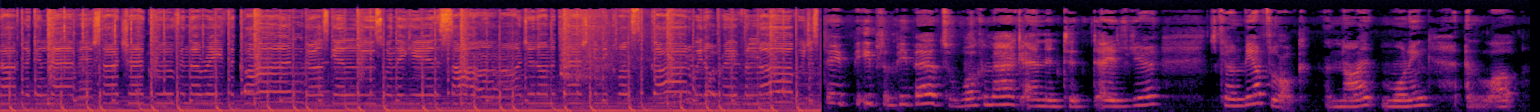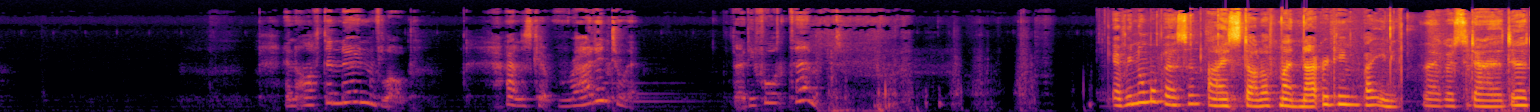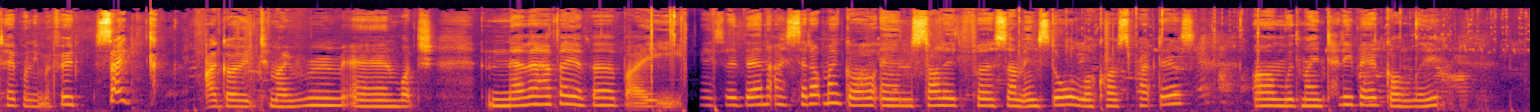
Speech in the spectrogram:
sharp, looking lavish. Star Trek groove in the Wraith the Con. Girls get loose when they hear the song. 100 on the dash, get me close to God. We don't pray for love, we just Hey peeps and welcome back and in today's video it's going to be a vlog, a night, morning and lo- an afternoon vlog. And let's get right into it. 34th attempt. Every normal person, I start off my night routine by eating. Then I go sit down at the dinner table and eat my food. Psych! I go to my room and watch Never Have I Ever by E. Okay, so then I set up my goal and started for some in-store lacrosse practice um, with my teddy bear goalie.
